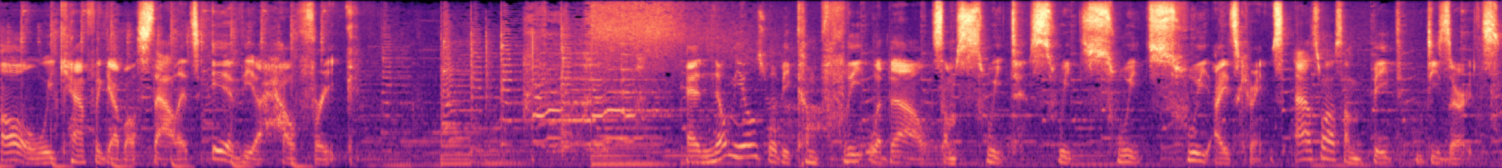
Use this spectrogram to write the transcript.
Oh, we can't forget about salads if you're a health freak. And no meals will be complete without some sweet, sweet, sweet, sweet ice creams, as well as some baked desserts.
